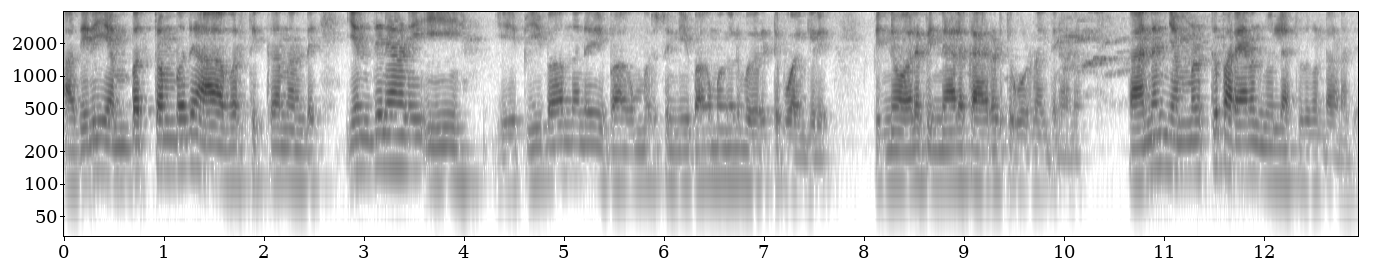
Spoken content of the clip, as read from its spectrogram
അതിൽ എൺപത്തൊമ്പത് ആവർത്തിക്കുക എന്നുണ്ട് എന്തിനാണ് ഈ എ പി വിഭാഗം എന്ന് പറഞ്ഞ വിഭാഗം ഒരു സുന്നി വിഭാഗം അങ്ങനെ വേറിട്ട് പോയെങ്കിൽ പിന്നെ ഓലെ പിന്നാലെ കയറെടുത്ത് കൂടണം എന്തിനാണ്? കാരണം നമ്മൾക്ക് പറയാനൊന്നുമില്ലാത്തത് കൊണ്ടാണത്.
